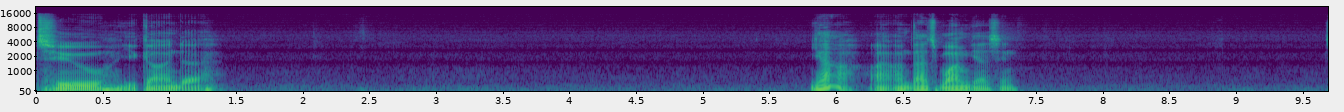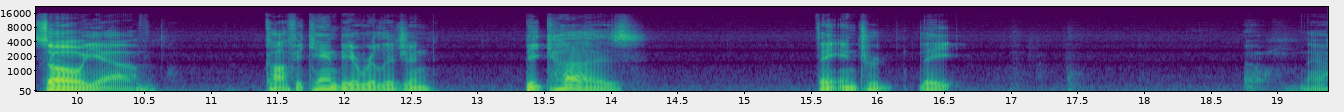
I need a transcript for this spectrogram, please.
to Uganda. yeah, I, that's what I'm guessing. So yeah, coffee can be a religion because they entered they. Oh, nah,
